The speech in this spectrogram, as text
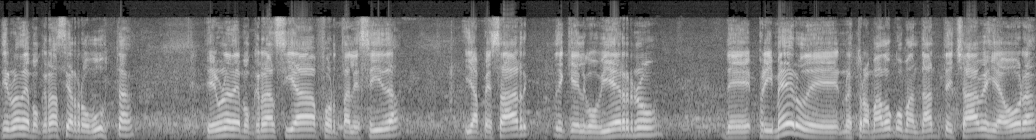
tiene una democracia robusta, tiene una democracia fortalecida y a pesar de que el gobierno de primero de nuestro amado comandante Chávez y ahora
